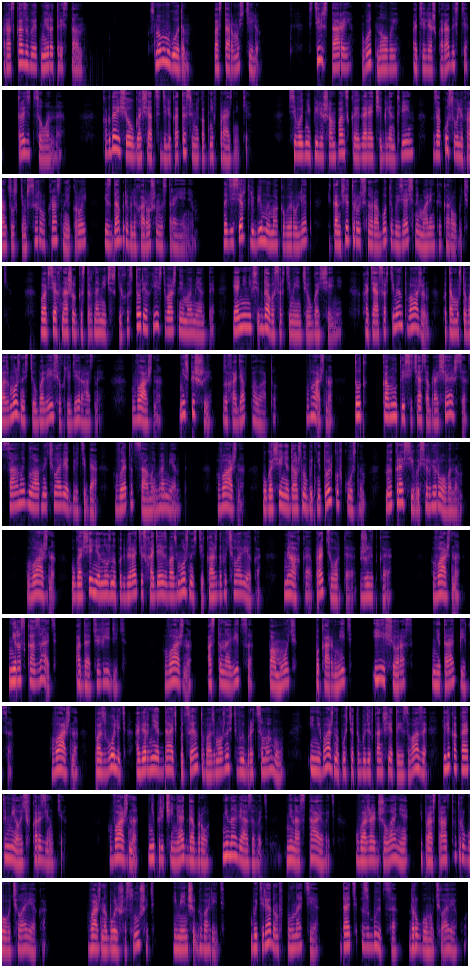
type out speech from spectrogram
Рассказывает Мира Тристан. С Новым годом. По старому стилю. Стиль старый, год новый, а тележка радости традиционная. Когда еще угощаться деликатесами, как не в празднике? Сегодня пили шампанское и горячий глинтвейн, закусывали французским сыром, красной икрой и сдабривали хорошим настроением. На десерт любимый маковый рулет и конфеты ручной работы в изящной маленькой коробочке. Во всех наших гастрономических историях есть важные моменты, и они не всегда в ассортименте угощений. Хотя ассортимент важен, потому что возможности у болеющих людей разные. Важно. Не спеши, заходя в палату. Важно. Тот, к кому ты сейчас обращаешься, самый главный человек для тебя в этот самый момент. Важно. Угощение должно быть не только вкусным, но и красиво сервированным. Важно. Угощение нужно подбирать, исходя из возможностей каждого человека. Мягкое, протертое, жидкое. Важно не рассказать, а дать увидеть. Важно остановиться, помочь, покормить и еще раз не торопиться. Важно позволить, а вернее дать пациенту возможность выбрать самому. И неважно, пусть это будет конфета из вазы или какая-то мелочь в корзинке. Важно не причинять добро, не навязывать, не настаивать, уважать желания и пространство другого человека. Важно больше слушать и меньше говорить. Быть рядом в полноте, дать сбыться другому человеку.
